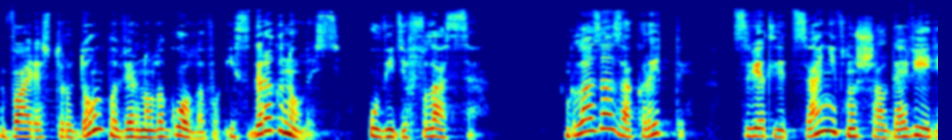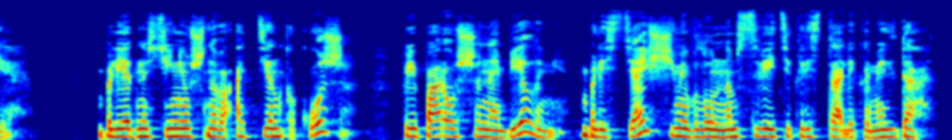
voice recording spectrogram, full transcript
Варя с трудом повернула голову и содрогнулась, увидев Власа. Глаза закрыты, цвет лица не внушал доверия. Бледно-синюшного оттенка кожи, припорошенная белыми, блестящими в лунном свете кристалликами льда –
